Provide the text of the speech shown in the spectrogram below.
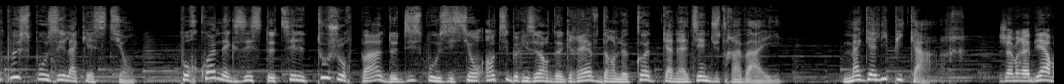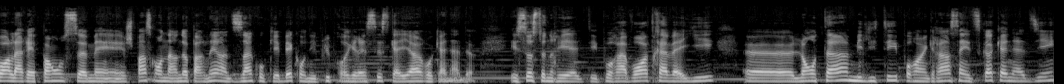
On peut se poser la question, pourquoi n'existe-t-il toujours pas de dispositions anti-briseurs de grève dans le Code canadien du travail? Magali Picard. J'aimerais bien avoir la réponse, mais je pense qu'on en a parlé en disant qu'au Québec, on est plus progressiste qu'ailleurs au Canada. Et ça, c'est une réalité. Pour avoir travaillé euh, longtemps, milité pour un grand syndicat canadien,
